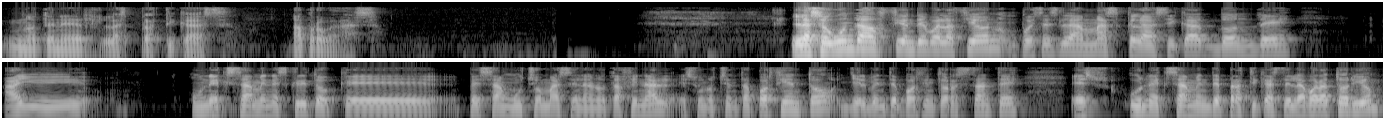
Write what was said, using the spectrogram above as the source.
no tener las prácticas aprobadas. La segunda opción de evaluación pues es la más clásica, donde hay un examen escrito que pesa mucho más en la nota final, es un 80%, y el 20% restante es un examen de prácticas de laboratorio.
